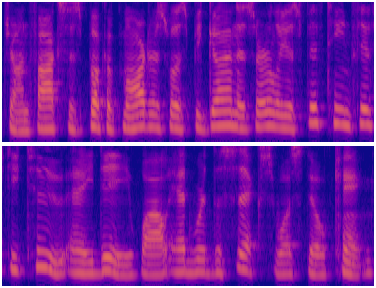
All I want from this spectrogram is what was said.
John Foxe's Book of Martyrs was begun as early as 1552 AD, while Edward VI was still king.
